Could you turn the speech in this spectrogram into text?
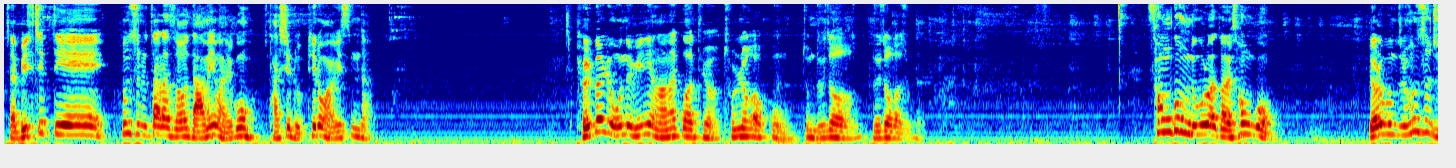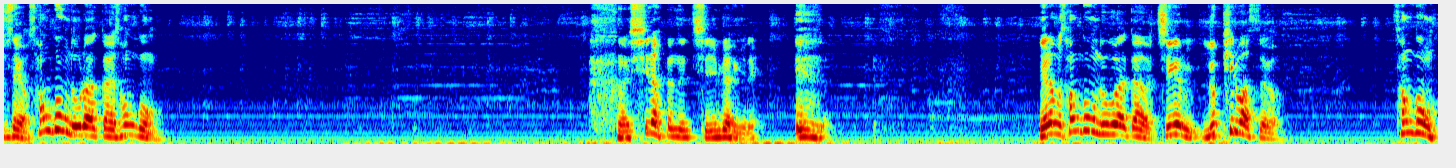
자, 밀집 뒤에 훈수를 따라서 남이 말고 다시 루피로 가겠습니다. 별별로 오늘 위닝 안 할 것 같아요. 졸려갖고, 좀 늦어, 늦어가지고. 성공 누구로 할까요? 성공. 여러분들 훈수 주세요. 성공 누구로 할까요? 성공. 싫어하는 질병이래. 여러분 성공 누구로 할까요? 지금 루피로 왔어요. 성공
